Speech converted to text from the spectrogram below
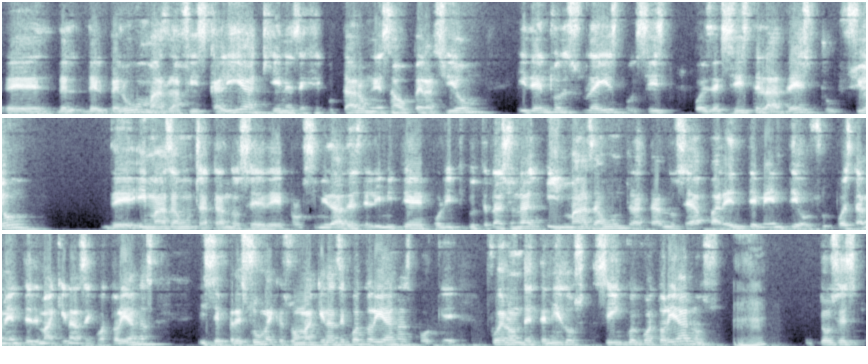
eh, del, del, Perú más la Fiscalía quienes ejecutaron esa operación. Y dentro de sus leyes pues, pues existe la destrucción de, y más aún tratándose de proximidades del límite político internacional y más aún tratándose aparentemente o supuestamente de máquinas ecuatorianas. Y se presume que son máquinas ecuatorianas porque fueron detenidos cinco ecuatorianos. Entonces,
